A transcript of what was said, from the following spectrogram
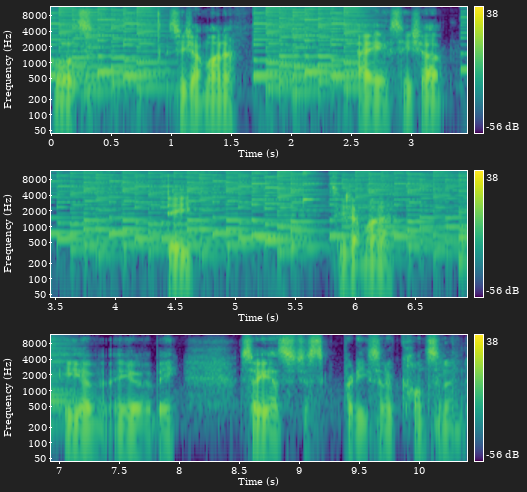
Chords? C sharp minor, A, C sharp, D, C sharp minor, E over E over B. So yeah, it's just pretty sort of consonant.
